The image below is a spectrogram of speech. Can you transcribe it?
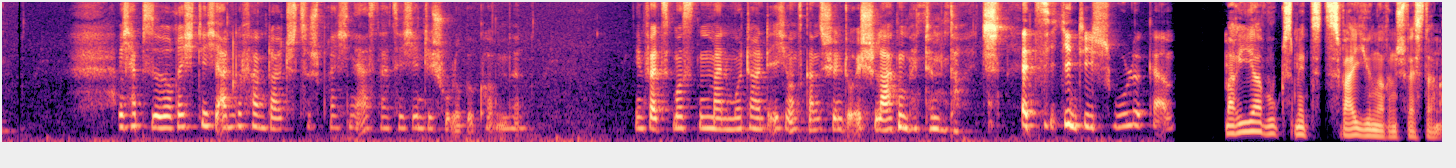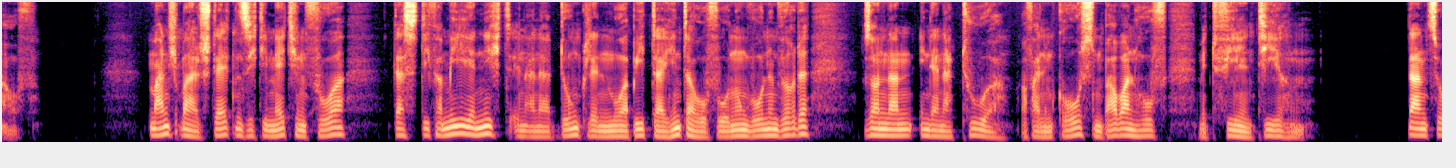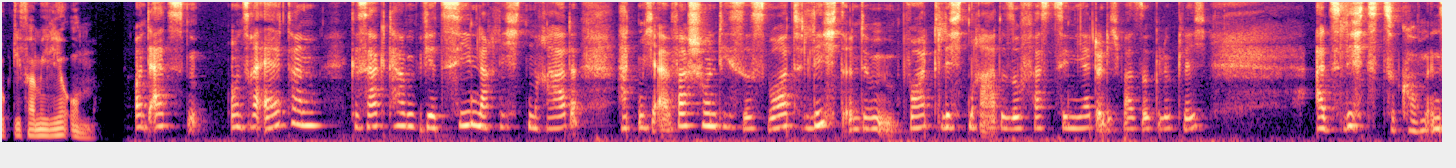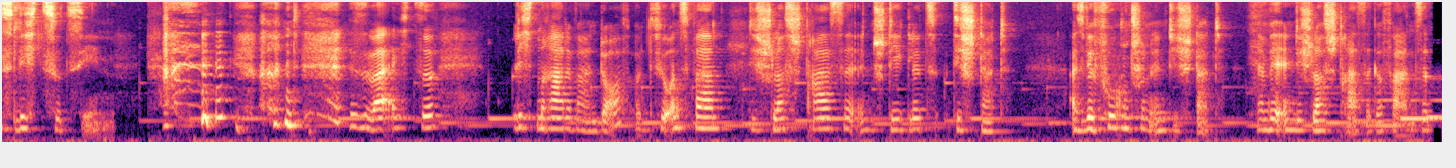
Ich habe so richtig angefangen, Deutsch zu sprechen, erst als ich in die Schule gekommen bin. Jedenfalls mussten meine Mutter und ich uns ganz schön durchschlagen mit dem Deutschen, als ich in die Schule kam. Maria wuchs mit zwei jüngeren Schwestern auf. Manchmal stellten sich die Mädchen vor, dass die Familie nicht in einer dunklen Moabiter Hinterhofwohnung wohnen würde, sondern in der Natur, auf einem großen Bauernhof mit vielen Tieren. Dann zog die Familie um. Und als unsere Eltern gesagt haben, wir ziehen nach Lichtenrade, hat mich einfach schon dieses Wort Licht in dem Wort Lichtenrade so fasziniert und ich war so glücklich, als Licht zu kommen, ins Licht zu ziehen. und es war echt so, Lichtenrade war ein Dorf und für uns war die Schlossstraße in Steglitz die Stadt. Also wir fuhren schon in die Stadt, wenn wir in die Schlossstraße gefahren sind.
